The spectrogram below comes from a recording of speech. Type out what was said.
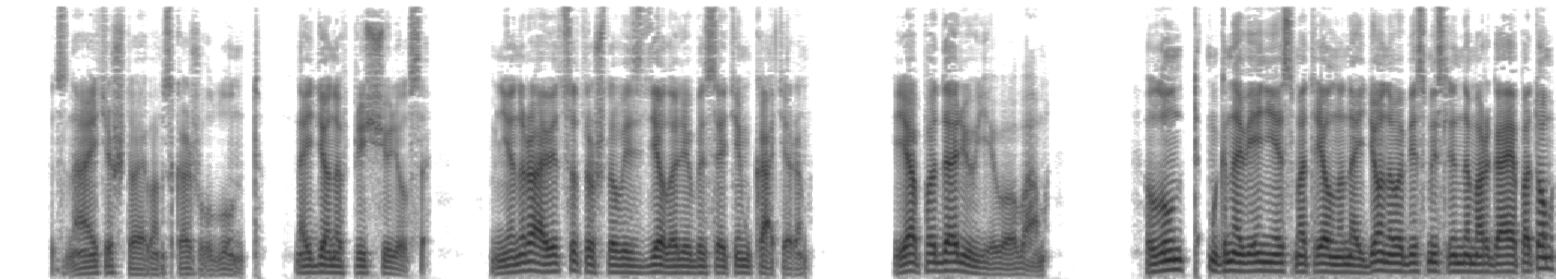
— Знаете, что я вам скажу, Лунд? Найденов прищурился. Мне нравится то, что вы сделали бы с этим катером. Я подарю его вам. Лунд мгновение смотрел на найденного, бессмысленно моргая, потом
